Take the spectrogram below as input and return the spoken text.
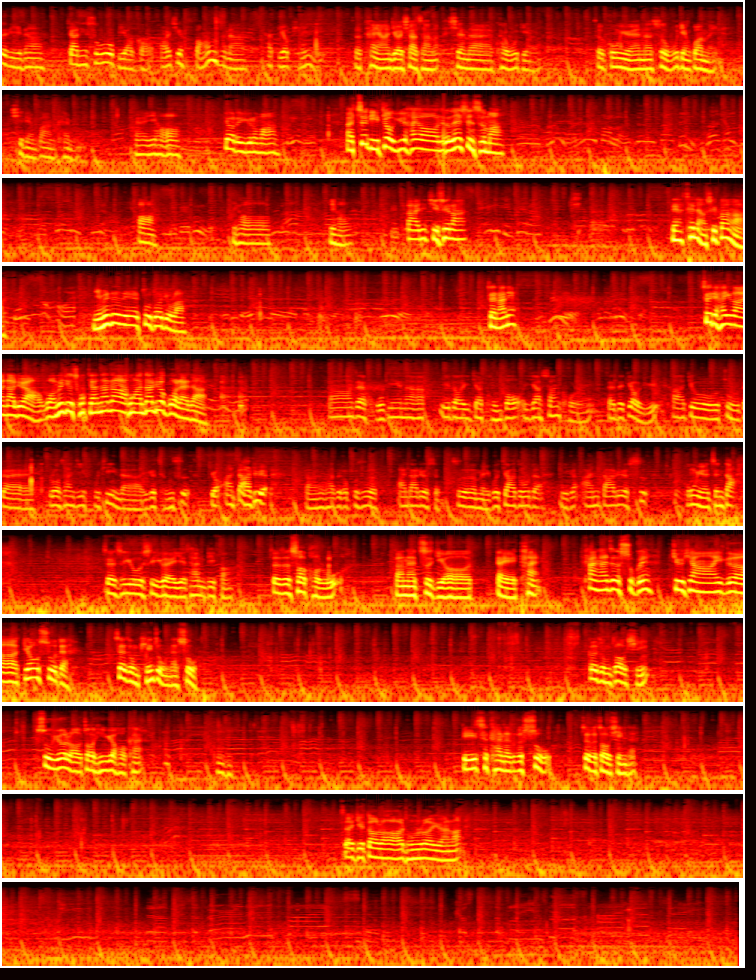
这里呢，家庭收入比较高，而且房子呢还比较便宜。这太阳就要下山了，现在快五点了。这公园呢是五点关门，七点半开门。哎，你好，钓的鱼了吗？没有没有。哎，这里钓鱼还要那个 license 吗？嗯，反正我是办了，但是但这里边是我从从哪？啊，没该问过。你好，你好。啊，你几岁啦？你几岁啦？哎呀，才两岁半啊。真是好哎。你们这里住多久了？在哪里？这里还有个安大略啊！我们就从加拿大从安大略过来的。刚在湖边呢，遇到一家同胞，一家三口人在这钓鱼。他就住在洛杉矶附近的一个城市，叫安大略。当然，他这个不是安大略省，是美国加州的一个安大略市。公园真大。这是又是一个野餐的地方，这是烧烤炉。当然自己要。带炭，看看这个树根，就像一个雕塑的这种品种的树，各种造型，树越老造型越好看。第一次看到这个树这个造型的，这就到了儿童乐园了。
